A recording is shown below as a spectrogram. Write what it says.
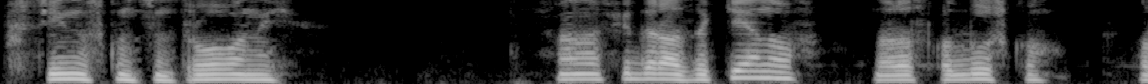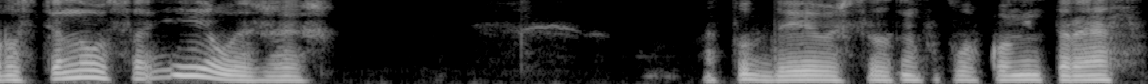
постійно сконцентрований. Фідера закинув на розкладушку, розтягнувся і лежиш. А тут дивишся з ним поплавком інтерес.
